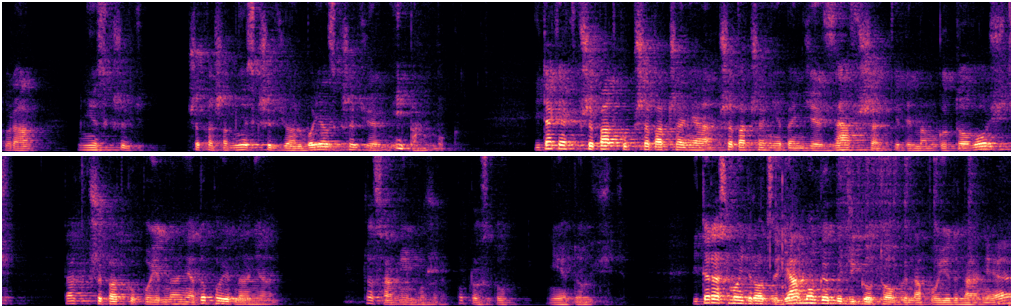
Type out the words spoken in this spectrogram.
która mnie skrzywdziła, przepraszam, mnie skrzywdziła albo ja skrzywdziłem i Pan Bóg. I tak jak w przypadku przebaczenia, przebaczenie będzie zawsze, kiedy mam gotowość, tak w przypadku pojednania do pojednania czasami może po prostu nie dojść. I teraz, moi drodzy, ja mogę być gotowy na pojednanie,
